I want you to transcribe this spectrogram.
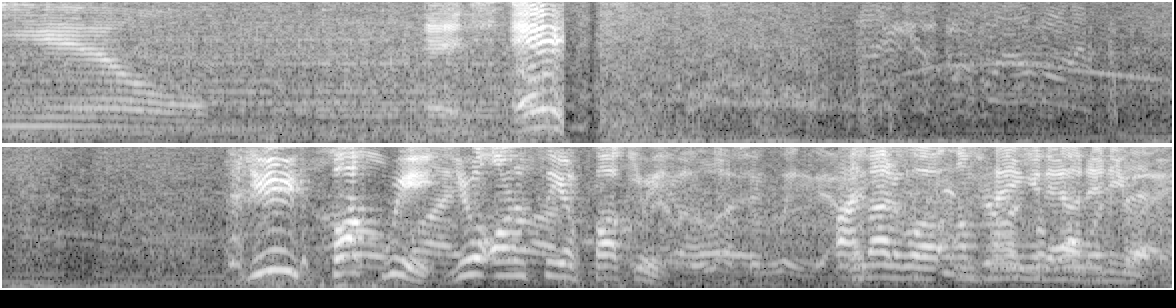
Yeah. Edge. Edge! You fuckwit! You're honestly a fuckwit. No matter what, I'm paying it out anyway.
